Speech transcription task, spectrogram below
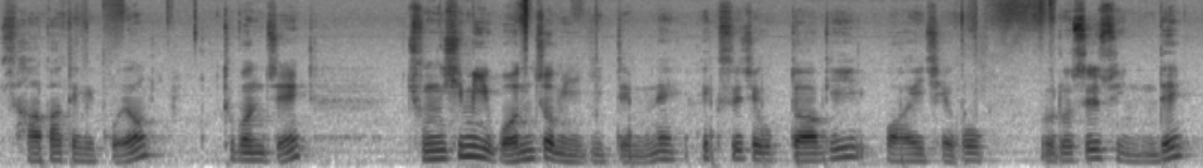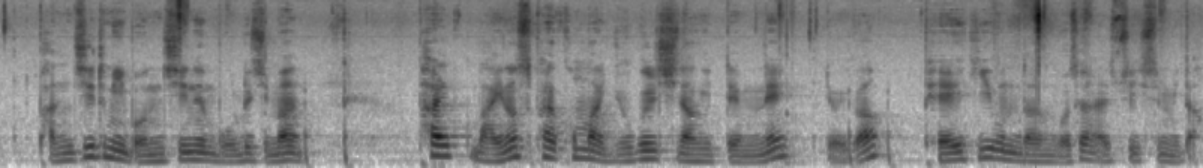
4가 되겠고요. 두 번째 중심이 원점이기 때문에 x 제곱 더하기 y 제곱으로 쓸 수 있는데 반지름이 뭔지는 모르지만 8 마이너스 8,6을 지나기 때문에 여기가 100이 온다는 것을 알 수 있습니다.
